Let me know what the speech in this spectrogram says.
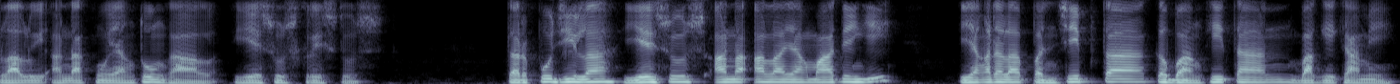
melalui anakmu yang tunggal, Yesus Kristus. Terpujilah Yesus anak Allah yang maha tinggi, yang adalah pencipta kebangkitan bagi kami.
